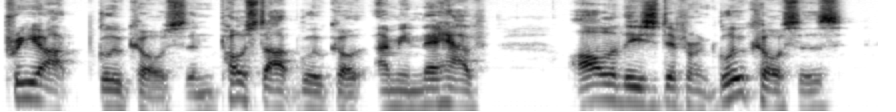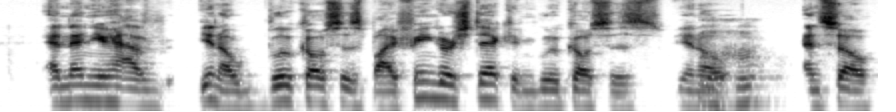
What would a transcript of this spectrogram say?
pre-op glucose and post-op glucose. I mean they have all of these different glucoses and then you have you know glucoses by finger stick and glucoses you know mm-hmm. and so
